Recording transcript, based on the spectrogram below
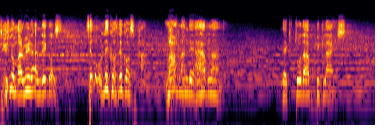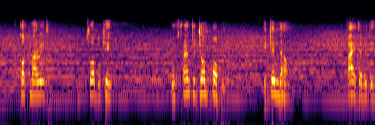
do you know Marina and Lagos? Say, oh Lagos, Lagos. Ah, you have land there. I have land. Like told her big lies. Got married. Trouble came. He was trying to jump up. He came down. Fight every day.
